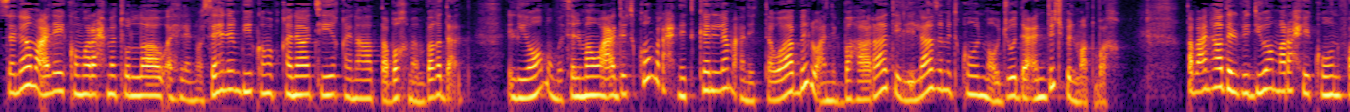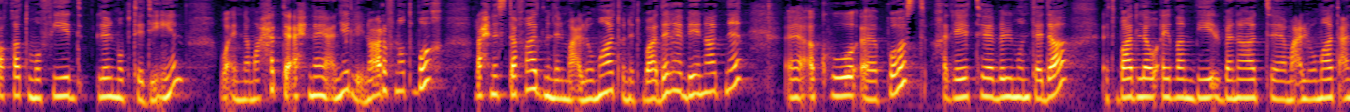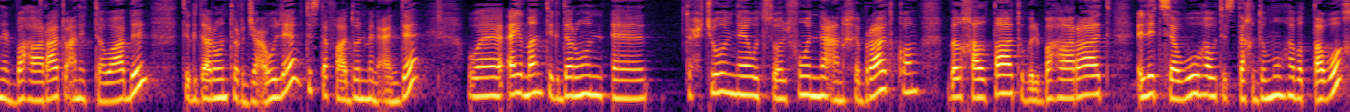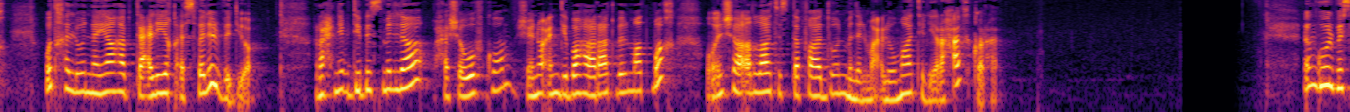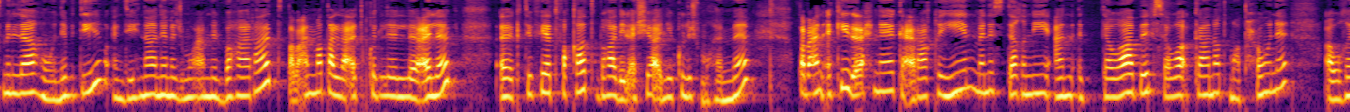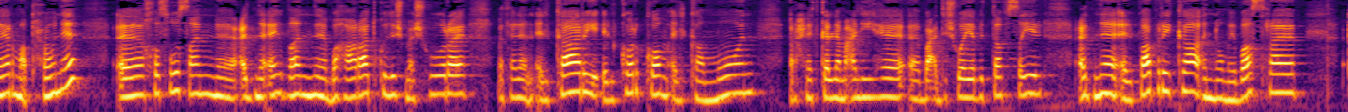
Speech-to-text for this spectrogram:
السلام عليكم ورحمة الله وأهلا وسهلا بكم بقناتي قناة طبخ من بغداد. اليوم ومثل ما وعدتكم رح نتكلم عن التوابل وعن البهارات اللي لازم تكون موجودة عندك بالمطبخ. طبعا هذا الفيديو ما راح يكون فقط مفيد للمبتدئين وإنما حتى إحنا يعني اللي نعرف نطبخ راح نستفاد من المعلومات ونتبادلها بيناتنا. آه، أكو آه، بوست خليته بالمنتدى. تبادلوا أيضا بالبنات آه، معلومات عن البهارات وعن التوابل. تقدرون ترجعوا له وتستفادون من عنده. وأيضا تقدرون تحجوا لنا عن خبراتكم بالخلطات وبالبهارات اللي تسووها وتستخدموها بالطبخ. وتخلونا إياها بتعليق أسفل الفيديو. راح نبدي بسم الله. وحشوفكم شنو عندي بهارات بالمطبخ وإن شاء الله تستفادون من المعلومات اللي راح أذكرها. نقول بسم الله ونبدي. عندي هنا مجموعة من البهارات. طبعا ما طلعت كل العلب اكتفيت فقط بهذه الأشياء اللي كلش مهمة. طبعا أكيد إحنا كعراقيين ما نستغني عن التوابل سواء كانت مطحونة أو غير مطحونة. آه، خصوصا عندنا أيضا بهارات كلش مشهورة مثلا الكاري الكركم الكمون راح نتكلم عليها آه، بعد شوية بالتفصيل. عندنا البابريكا النومي بصرة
